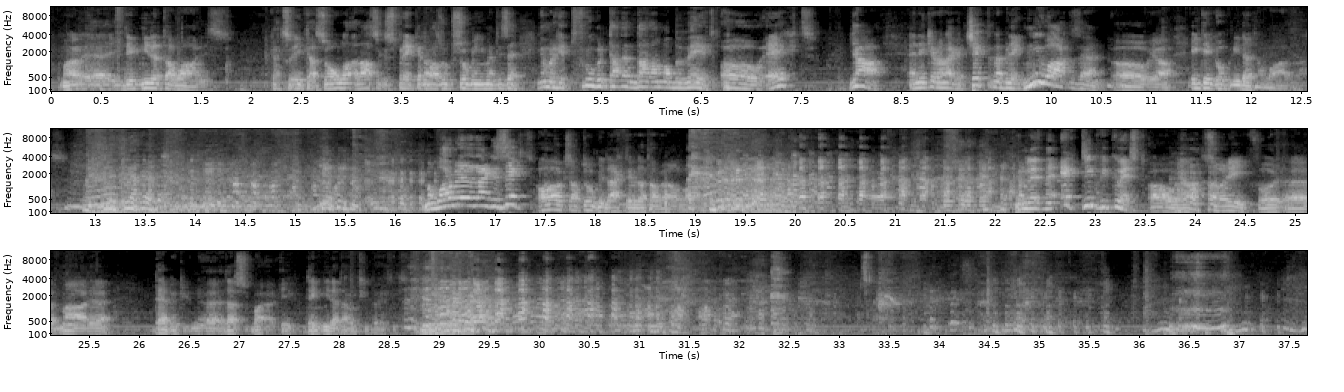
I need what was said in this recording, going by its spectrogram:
maar uh, ik denk niet dat dat waar is. Ik had, zo, ik had zo'n laatste gesprek en er was ook zo iemand die zei, ja, maar je hebt vroeger dat en dat allemaal beweerd. Oh, echt? Ja. En ik heb dan gecheckt en dat bleek niet waar te zijn. Oh ja, ik denk ook niet dat dat waar was. Maar waarom heb je dat dan gezegd? Oh, ik zou toen gedacht hebben dat dat wel was. maar dat me echt diep gekwetst. Oh ja, sorry voor, uh, maar uh, dat heb ik, uh, dat is, maar ik denk niet dat dat goed gebeurd is.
